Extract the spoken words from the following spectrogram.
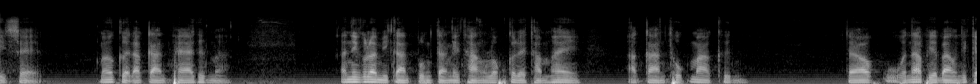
ฏิเสธมันก็เกิดอาการแพ้ขึ้นมา อันนี้ก็เลยมีการปรุงแต่งในทางลบก็เลยทำให้อาการทุกข์มากขึ้น แต่หัวหน้าพยาบาลคนที่แก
